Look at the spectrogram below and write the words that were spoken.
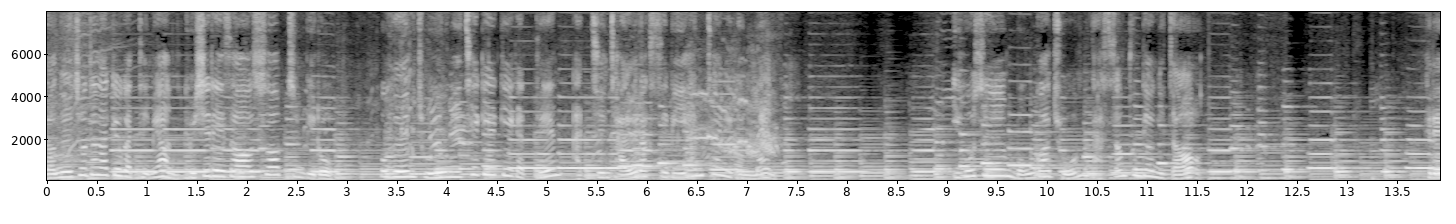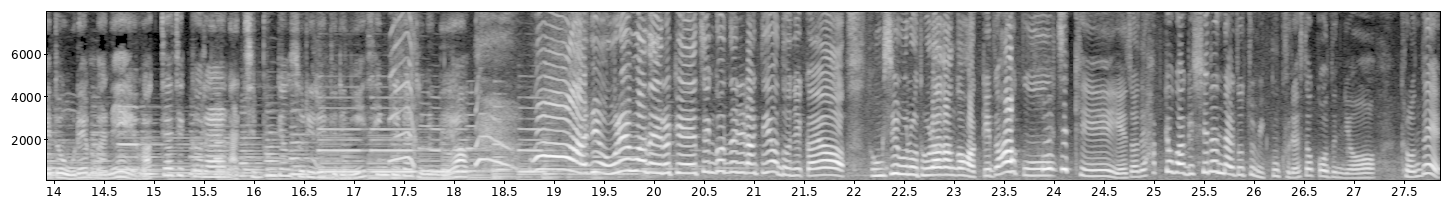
여느 초등학교 같으면 교실에서 수업 준비로 혹은 조용히 책 읽기 같은 아침 자율학습이 한창이건만 이곳은 뭔가 좀 낯선 풍경이죠. 그래도 오랜만에 왁자지껄한 아침 풍경 소리를 들으니 생기가 도는데요. 아니 오랜만에 이렇게 친구들이랑 뛰어노니까요 동심으로 돌아간 것 같기도 하고 솔직히 예전에 학교 가기 싫은 날도 좀 있고 그랬었거든요 그런데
